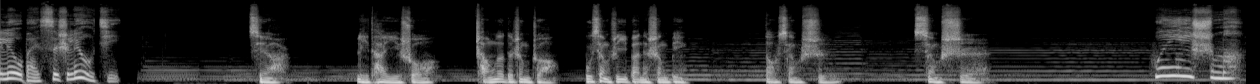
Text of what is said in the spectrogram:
第六百四十六集。心儿，李太医说，长乐的症状不像是一般的生病，倒像是，像是瘟疫是吗？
